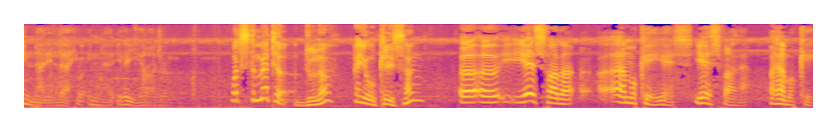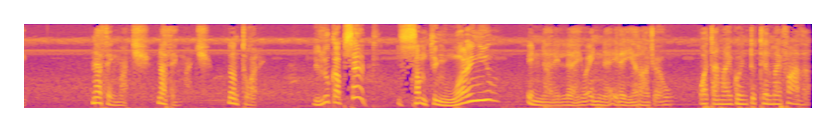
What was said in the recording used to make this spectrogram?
إنا لله وإنا إليه راجعون. What's the matter, Abdullah? Are you okay, son? Uh, uh, yes, father. I'm okay, yes. Yes, father. I am okay. Nothing much. Nothing much. Don't worry. You look upset. Is something worrying you? Inna lillahi wa inna ilayhi raji'u. What am I going to tell my father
